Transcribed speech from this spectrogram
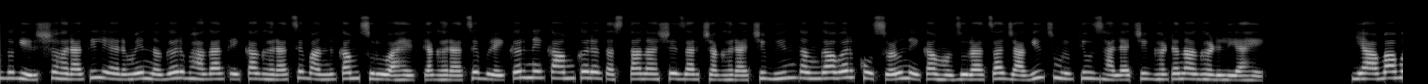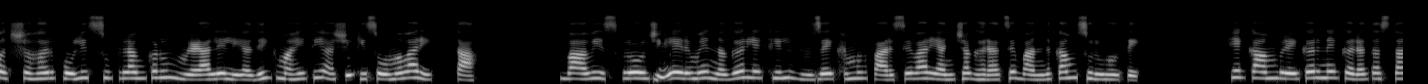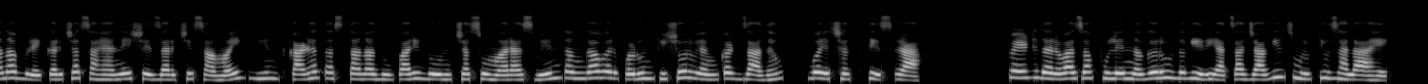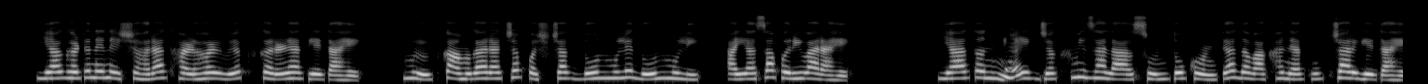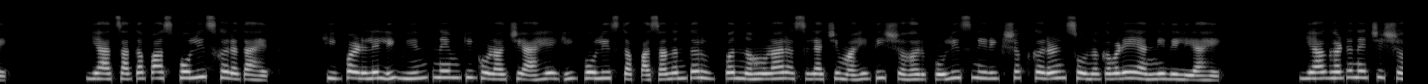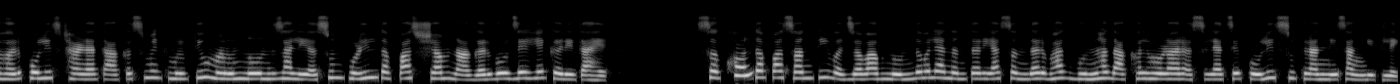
उदगीर शहरातील एरमे नगर भागात एका घराचे बांधकाम सुरू आहे. त्या घराचे ब्रेकरने काम करत असताना शेजारच्या घराची भिंत अंगावर कोसळून एका मजुराचा जागीच मृत्यू झाल्याची घटना घडली आहे. याबाबत शहर पोलीस सूत्रांकडून मिळालेली अधिक माहिती अशी की सोमवारी ता. बावीस रोजी एरमे नगर येथील पारसेवार यांच्या घराचे बांधकाम सुरू होते. हे काम ब्रेकरने करत असताना ब्रेकरच्या सहाय्याने शेजारची सामायिक भिंत काढत असताना दुपारी दोनच्या सुमारास भिंत अंगावर पडून किशोर व्यंकट जाधव वय छत्तीस रा. पेठ दरवाजा फुले नगर उदगीर याचा जागीच मृत्यू झाला आहे. या घटनेने शहरात हळहळ व्यक्त करण्यात येत आहे. मृत कामगाराच्या पश्चात दोन मुले दोन मुली आई असा परिवार आहे. यात अन्य एक जखमी झाला असून तो कोणत्या दवाखान्यात उपचार घेत आहे? याचा तपास पोलीस करत आहेत. ही पडलेली भिंत नेमकी कोणाची आहे? ही पोलीस तपासानंतर उत्पन्न होणार असल्याची माहिती शहर पोलीस निरीक्षक करण सोनकवडे यांनी दिली आहे. या घटनेची शहर पोलीस ठाण्यात आकस्मिक मृत्यू म्हणून नोंद झाली असून पुढील तपास श्याम नागरगोजे हे करीत आहेत. सखोल तपासांती व जबाब नोंदवल्यानंतर या संदर्भात गुन्हा दाखल होणार असल्याचे पोलीस सूत्रांनी सांगितले.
